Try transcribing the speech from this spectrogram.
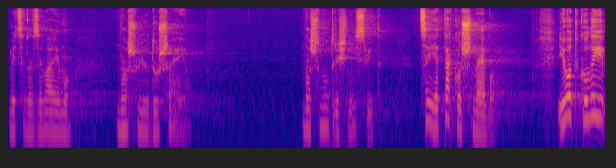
Ми це називаємо нашою душею. Наш внутрішній світ. Це є також небо. І от коли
